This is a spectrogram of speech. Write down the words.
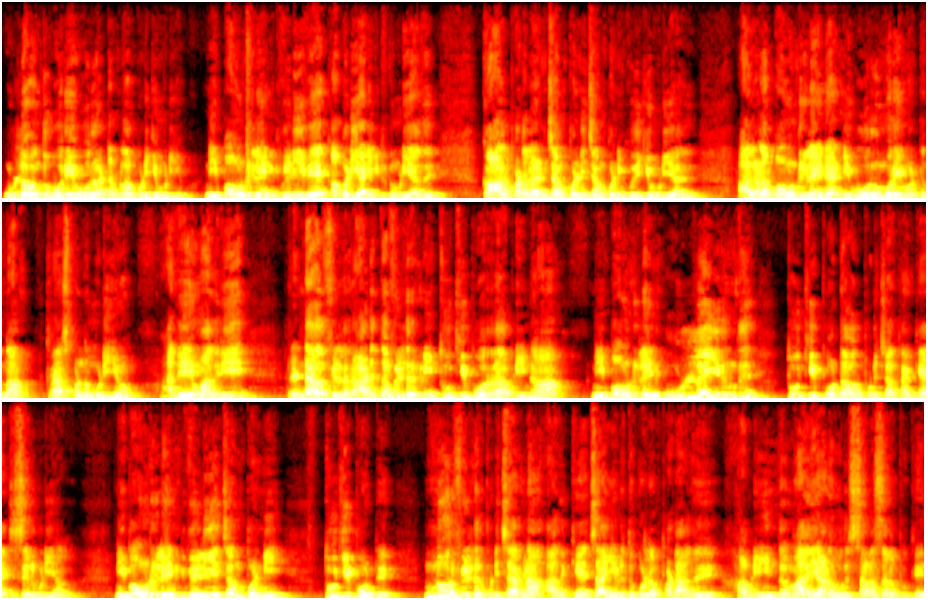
உள்ளே வந்து ஒரே ஒரு அட்டம் தான் பிடிக்க முடியும். நீ பவுண்டரி லைனுக்கு வெளியவே கபடி ஆடிக்கிட்டு இருக்க முடியாது. கால் படலன்னு ஜம்ப் பண்ணி ஜம்ப் பண்ணி குதிக்க முடியாது. அதனால் பவுண்டரி லைனை நீ ஒரு முறை மட்டும்தான் கிராஸ் பண்ண முடியும். அதே மாதிரி ரெண்டாவது ஃபீல்டர் அடுத்த ஃபீல்டருக்கு நீ தூக்கி போடுற அப்படின்னா நீ பவுண்டரி லைனுக்கு உள்ளே இருந்து தூக்கி போட்டு அவர் பிடிச்சா தான் கேட்ச் செல்லுபடியாகும். நீ பவுண்டரி லைனுக்கு வெளியே ஜம்ப் பண்ணி தூக்கி போட்டு இன்னொரு ஃபீல்டர் பிடிச்சாருன்னா அது கேட்சா எடுத்துக்கொள்ளப்படாது. அப்படி இந்த மாதிரியான ஒரு சலசலப்புக்கு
